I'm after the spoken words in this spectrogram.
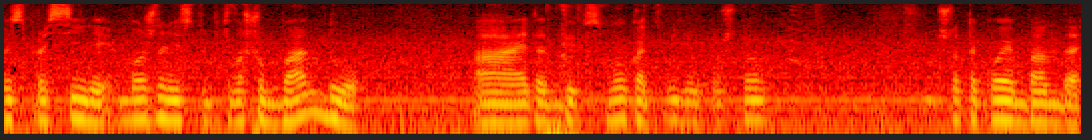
вы спросили, можно ли вступить в вашу банду, а этот Big Smoke то что что такое банда.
